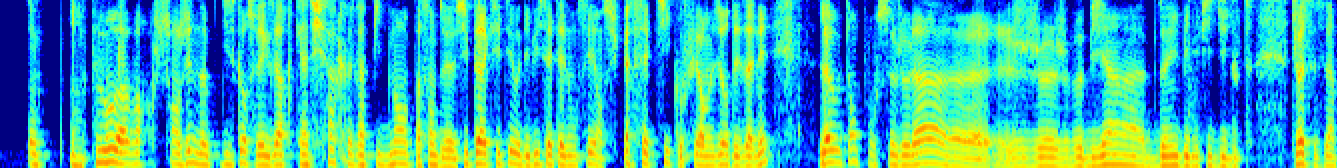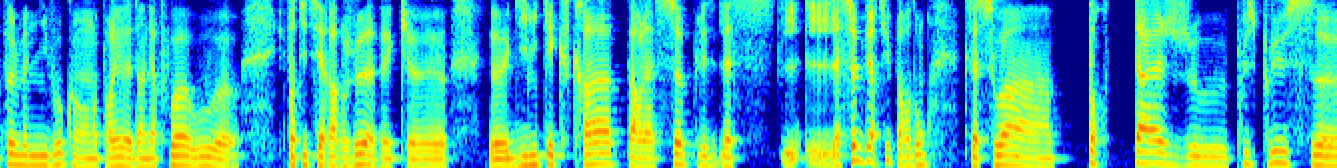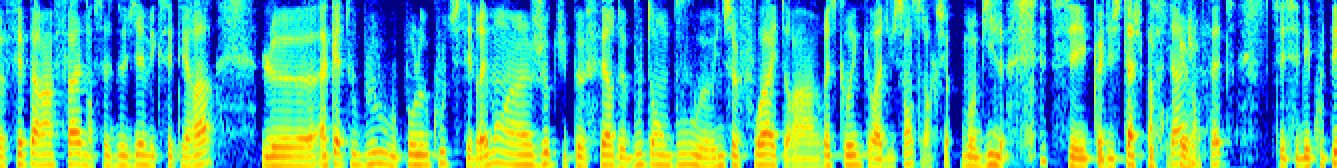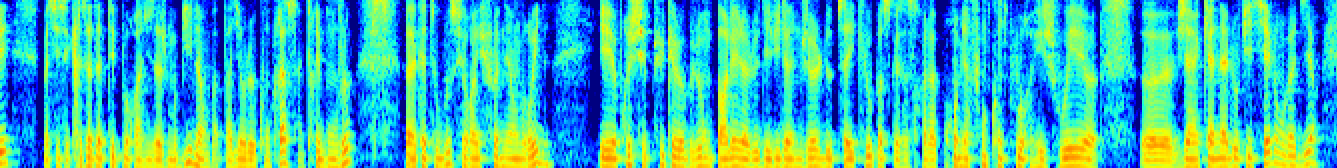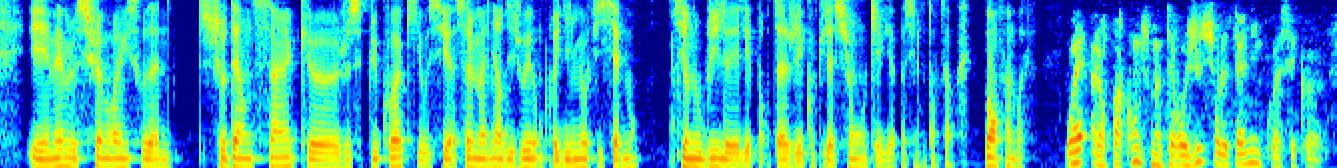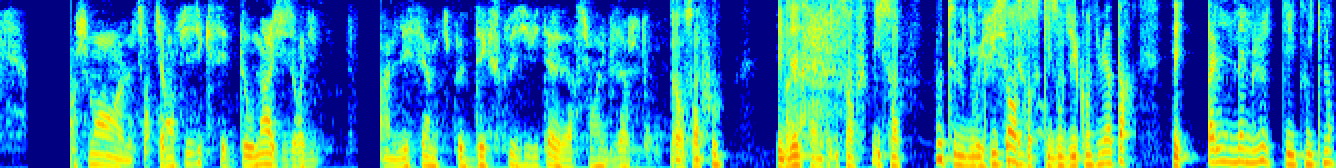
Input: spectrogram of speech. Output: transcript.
on, peut avoir changé notre discours sur l'Exa Arcadia très rapidement, en passant de super excité au début, ça a été annoncé, en super sceptique au fur et à mesure des années. Là, autant pour ce jeu-là, euh, je, veux bien donner le bénéfice du doute. Tu vois, c'est un peu le même niveau quand on en parlait la dernière fois, où euh, fait partie de ces rares jeux avec euh, euh, gimmick extra par la, seule- la, seule vertu, pardon, que ça soit un, port- stage euh, plus plus euh, fait par un fan en 16 neuvième, etc. Le Akatu Blue, où pour le coup, c'est vraiment un jeu que tu peux faire de bout en bout euh, une seule fois et tu auras un vrai scoring qui aura du sens, alors que sur mobile, c'est que du stage par stage ouais. en fait. C'est c'est découpé. Bah, si c'est très adapté pour un usage mobile, hein, on va pas dire le contraire, c'est un très bon jeu. Akatu Blue sur iPhone et Android. Et après, je sais plus quel jeu on parlait, là, le Devil Angel de Psycho, parce que ça sera la première fois qu'on pourrait jouer euh, euh, via un canal officiel, on va dire. Et même le Shamrock Showdown, Showdown 5, euh, je sais plus quoi, qui est aussi la seule manière d'y jouer, entre guillemets, officiellement. Si on oublie les, les portages et les compilations qu'il y a eu il y a pas si longtemps que ça. Bon, enfin bref. Ouais, alors par contre, je m'interroge juste sur le timing, quoi. C'est que, franchement, euh, le sortir en physique, c'est dommage. Ils auraient dû laisser un petit peu d'exclusivité à la version Exa, je trouve. On s'en fout. Les gars, ils s'en- ils foutent, mais d'une Oui, puissance, parce qu'ils ont du contenu à part. C'est pas le même jeu, techniquement.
